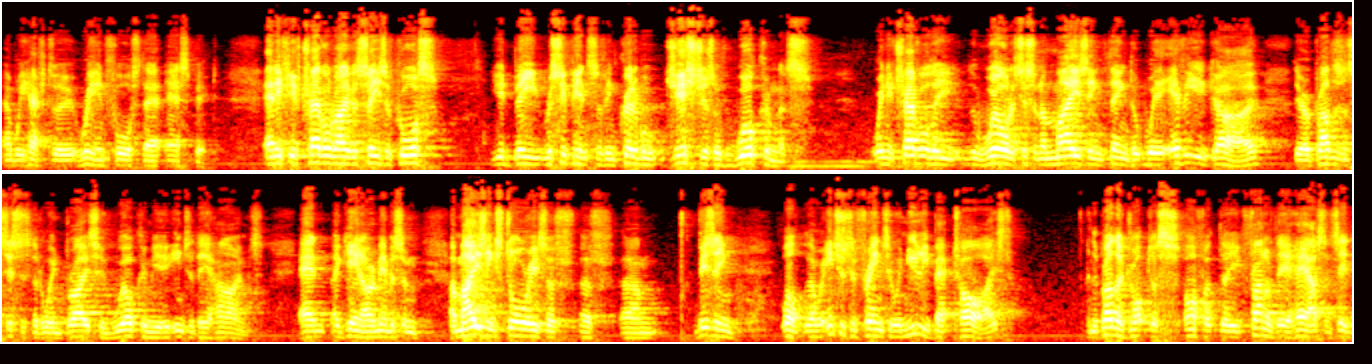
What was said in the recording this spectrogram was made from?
And we have to reinforce that aspect. And if you've travelled overseas, of course, you'd be recipients of incredible gestures of welcomeness. When you travel the, the world, it's just an amazing thing that wherever you go, there are brothers and sisters that will embrace, who welcome you into their homes. And again, I remember some amazing stories of, of um, visiting, well, there were interested friends who were newly baptised, and the brother dropped us off at the front of their house and said,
